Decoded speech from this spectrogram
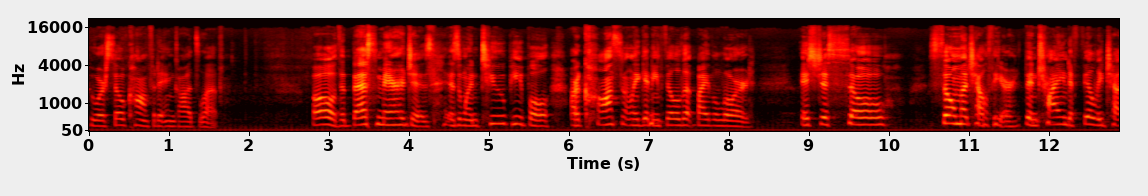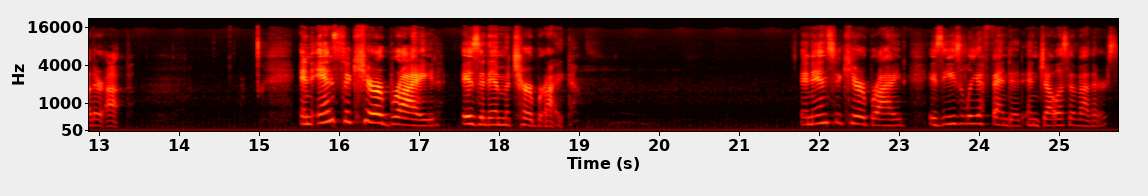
who are so confident in God's love. Oh, the best marriages is when two people are constantly getting filled up by the Lord. It's just so, so much healthier than trying to fill each other up. An insecure bride is an immature bride. An insecure bride is easily offended and jealous of others,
